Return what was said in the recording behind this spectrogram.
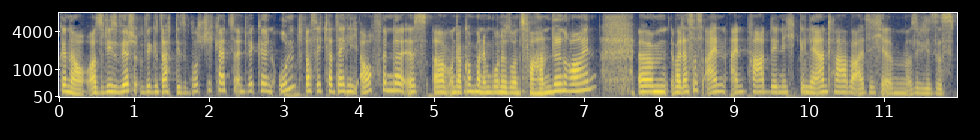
genau. Also diese, wie gesagt, diese Wurstigkeit zu entwickeln. Und was ich tatsächlich auch finde, ist, ähm, und da kommt man im Grunde so ins Verhandeln rein, ähm, weil das ist ein, ein Part, den ich gelernt habe, als ich ähm, also dieses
